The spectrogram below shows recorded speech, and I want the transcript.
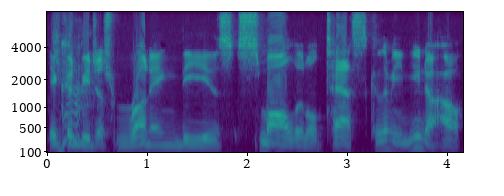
It could be just running these small little tests. Because, I mean, you know how,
